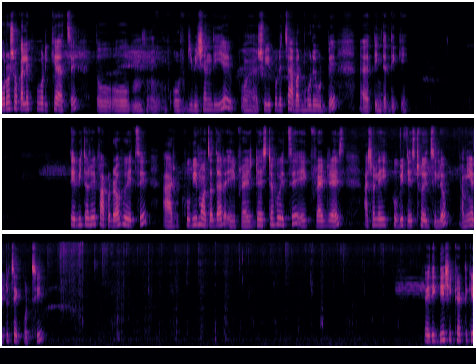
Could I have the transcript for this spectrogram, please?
ওরও সকালে পরীক্ষা আছে। তো ও ওর রিভিশন দিয়ে শুয়ে পড়েছে, আবার ভোরে উঠবে তিনটার দিকে। এর ভিতরে পাকোড়াও হয়েছে, আর খুবই মজাদার এই ফ্রাইড রাইসটা হয়েছে, এই ফ্রাইড রাইস আসলেই খুবই টেস্ট হয়েছিল। আমিও একটু চেক করছি। এই দিক দিয়ে শিক্ষার্থীকে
